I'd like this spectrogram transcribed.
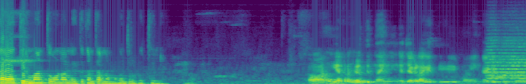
ಥರ ತೀರ್ಮಾನ ತೊಗೊಂಡು ಇದಕ್ಕಂತಾರ ನಮಗಂತೂ ಗೊತ್ತಿಲ್ಲ ಅವ ಏನ್ರ ಹೇಳ್ತಿದ್ನ ಹಿಂಗ ಹಿಂಗ ಜಗಳ ಆಗೈತಿ ಮ- ಹಿಂಗಾಗೈತಿ ಅಂತ ಹೇಳಿ.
